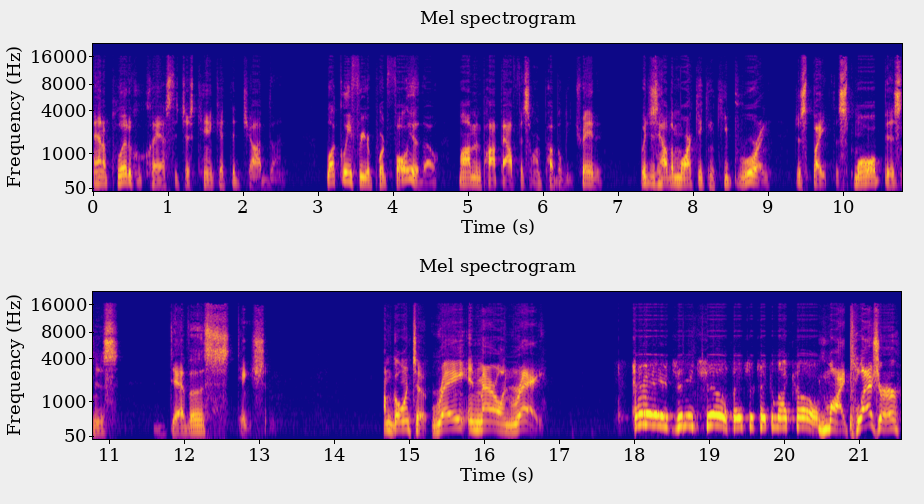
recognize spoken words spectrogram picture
and a political class that just can't get the job done. Luckily for your portfolio, though, mom and pop outfits aren't publicly traded, which is how the market can keep roaring despite the small business devastation. I'm going to Ray in Maryland. Ray. Hey, Jimmy Chill. Thanks for taking my call. My pleasure.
